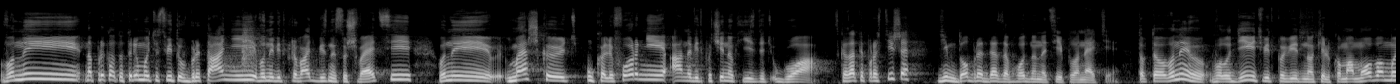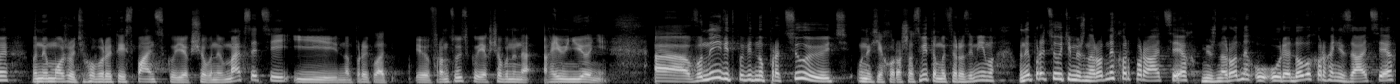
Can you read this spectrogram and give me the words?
вони, наприклад, отримують освіту в Британії, вони відкривають бізнес у Швеції, вони мешкають у Каліфорнії, а на відпочинок їздять у Гуа. Сказати простіше, їм добре де завгодно на цій планеті. Тобто вони володіють відповідно кількома мовами, вони можуть говорити іспанською, якщо вони в Мексиці, і, наприклад, французькою, якщо вони на реюньйоні. Вони відповідно працюють. У них є хороша освіта, ми це розуміємо. Вони працюють у міжнародних корпораціях, міжнародних урядових організаціях.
